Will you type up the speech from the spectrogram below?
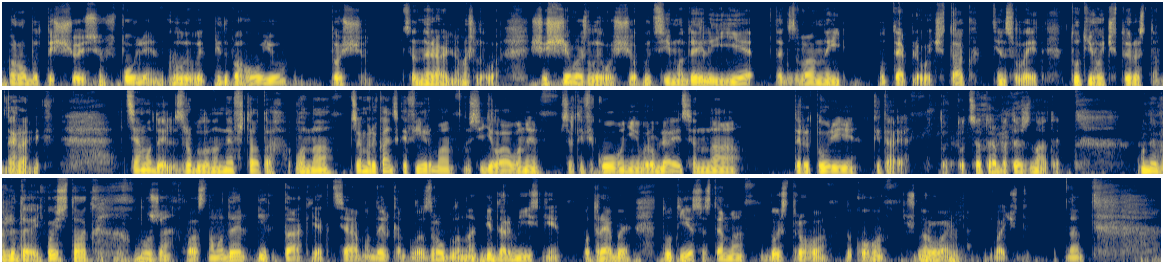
робите щось в полі, коли ви під вагою тощо. Це нереально важливо. Що ще важливо, що у цій моделі є так званий утеплювач, так, Tinsulate. Тут його 400 грамів. Ця модель зроблена не в Штатах, вона це американська фірма. Усі діла вони сертифіковані, виробляються на території Китаю. Тобто, це треба теж знати. Вони виглядають ось так. Дуже класна модель. І так як ця моделька була зроблена під армійські потреби, тут є система бистрого такого шнурування. Бачите? Да?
